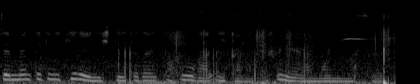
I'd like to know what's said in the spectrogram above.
全面的にきれいにしていただいた方がいいかなというふうに思います。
